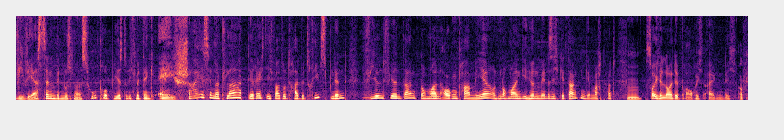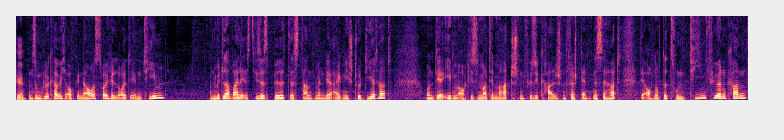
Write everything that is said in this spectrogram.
wie, wär's denn, wenn du es mal so probierst und ich mir denke, ey, scheiße, na klar, habt ihr recht, ich war total betriebsblind, vielen, vielen Dank, nochmal ein Augenpaar mehr und nochmal ein Gehirn mehr, das sich Gedanken gemacht hat. Solche Leute brauche ich eigentlich. Okay. Und zum Glück habe ich auch genau solche Leute im Team. Und mittlerweile ist dieses Bild des Stuntman, der eigentlich studiert hat und der eben auch diese mathematischen, physikalischen Verständnisse hat, der auch noch dazu ein Team führen kann,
